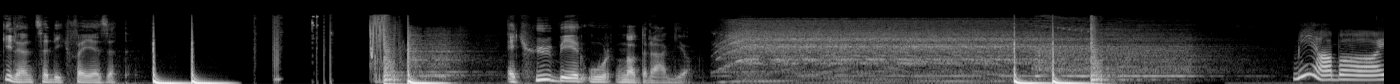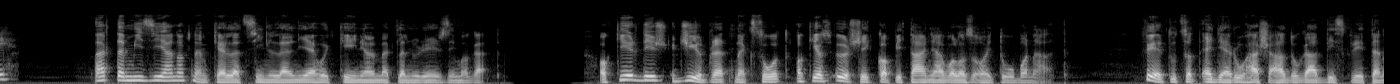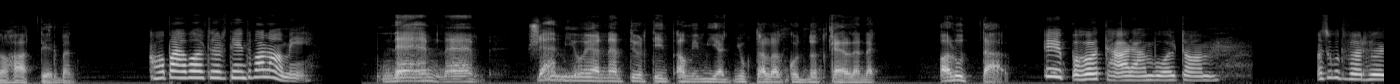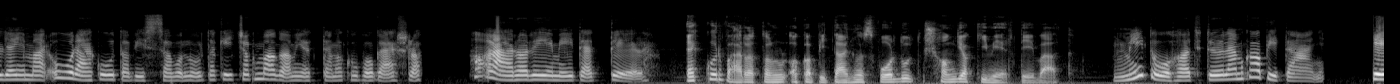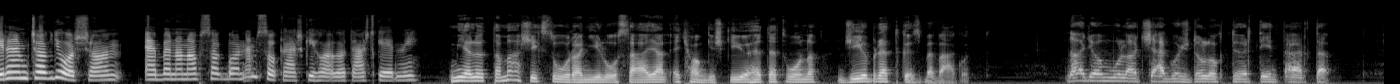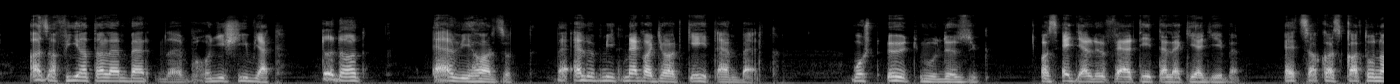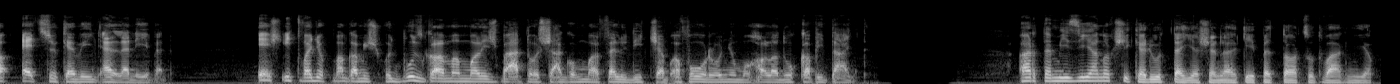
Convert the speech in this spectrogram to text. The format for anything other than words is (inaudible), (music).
Kilencedik fejezet Egy hűbér úr nadrágja Mi a baj? Artemisiának nem kellett színlelnie, hogy kényelmetlenül érzi magát. A kérdés Gilbrettnek szólt, aki az őrség kapitányával az ajtóban állt. Fél tucat egyenruhás áldogált diszkréten a háttérben. Apával történt valami? Nem, nem. Semmi olyan nem történt, ami miatt nyugtalankodnod kellene. Aludtál? Épp a határán voltam. Az udvarhölgyeim már órák óta visszavonultak, így csak magam jöttem a kopogásra. Halára rémítettél. Ekkor váratlanul a kapitányhoz fordult, s hangja kimérté vált. Mit óhat tőlem, kapitány? Kérem csak gyorsan, ebben a napszakban nem szokás kihallgatást kérni. Mielőtt a másik szóra nyíló száján egy hang is kijöhetett volna, Gilbrett közbevágott. Nagyon mulatságos dolog történt, Árta. Az a fiatalember, de hogy is hívják, tudod, elviharzott, de előbb még megagyalt két embert. Most őt üldözzük, az egyenlő feltételek jegyében. Egy szakasz katona, egy szökevény ellenében. És itt vagyok magam is, hogy buzgalmammal és bátorságommal felüdítsem a forró nyomon haladó kapitányt. Artemisiának sikerült teljesen elképett arcot vágnia.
